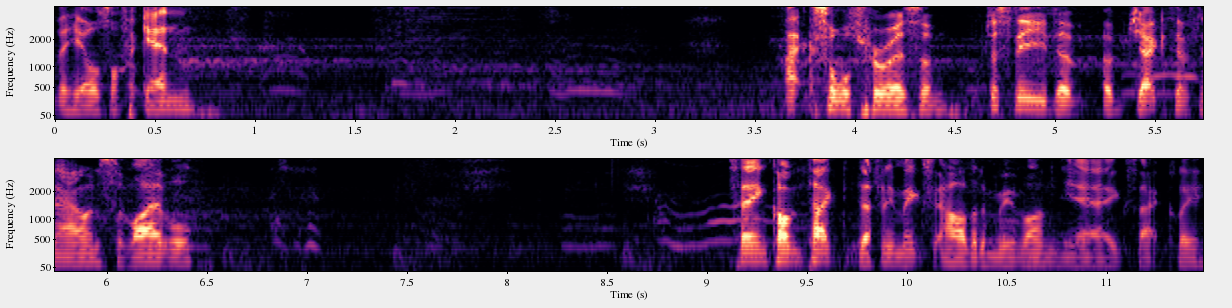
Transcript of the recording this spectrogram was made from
The heels off again. Max altruism. Just need an objective now and survival. Staying contact definitely makes it harder to move on. Yeah, exactly.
